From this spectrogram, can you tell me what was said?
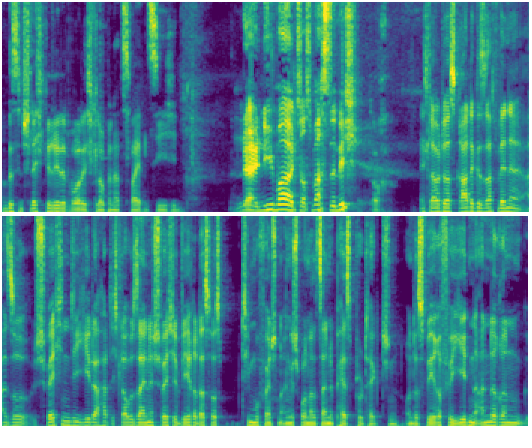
ein bisschen schlecht geredet wurde, ich glaube, in der zweiten ziehe ich ihn. Nee, niemals, das machst du nicht. Doch. Ich glaube, du hast gerade gesagt, wenn er, also Schwächen, die jeder hat, ich glaube, seine Schwäche wäre das, was Timo vorhin schon angesprochen hat, seine Pass Protection. Und das wäre für jeden anderen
